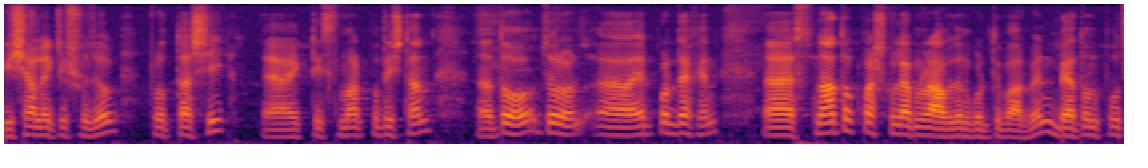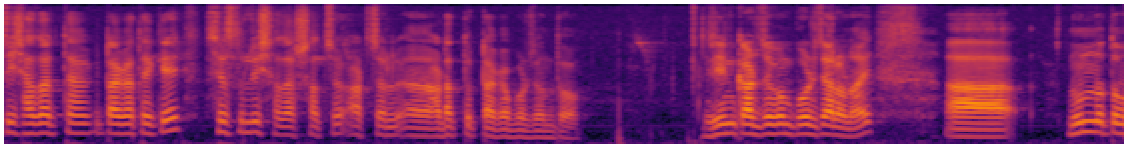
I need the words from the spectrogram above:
বিশাল একটি সুযোগ, প্রত্যাশী একটি স্মার্ট প্রতিষ্ঠান। তো চলুন এরপর দেখেন স্নাতক পাশ করলে আপনারা আবেদন করতে পারবেন। বেতন পঁচিশ হাজার টাকা থেকে ছেচল্লিশ হাজার সাতশো আটচল্লিশ আটাত্তর টাকা পর্যন্ত। ঋণ কার্যক্রম পরিচালনায় ন্যূনতম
